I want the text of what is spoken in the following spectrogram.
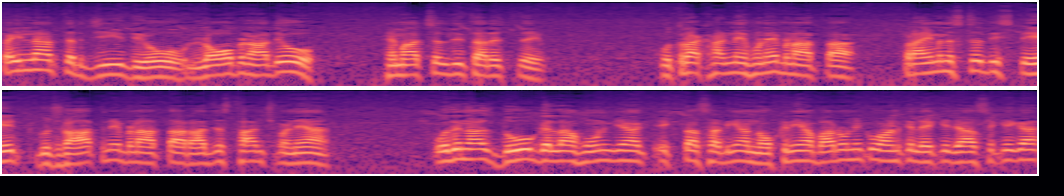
ਪਹਿਲਾਂ ਤਰਜੀਹ ਦਿਓ, ਲਾਅ ਬਣਾ ਦਿਓ ਹਿਮਾਚਲ ਦੀ ਤਰਜ਼ ਤੇ। ਉੱਤਰਾਖੰਡ ਨੇ ਹੁਣੇ ਬਣਾਤਾ ਪ੍ਰਾਈਮ ਮਿਨਿਸਟਰ ਦੀ ਸਟੇਟ ਗੁਜਰਾਤ ਨੇ ਬਣਾਤਾ ਰਾਜਸਥਾਨ ਚ ਬਣਿਆ। ਉਹਦੇ ਨਾਲ ਦੋ ਗੱਲਾਂ ਹੋਣਗੀਆਂ। ਇੱਕ ਤਾਂ ਸਾਡੀਆਂ ਨੌਕਰੀਆਂ ਬਾਹਰੋਂ ਨਹੀਂ ਕੋਈ ਆਣ ਕੇ ਲੈ ਕੇ ਜਾ ਸਕੇਗਾ,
